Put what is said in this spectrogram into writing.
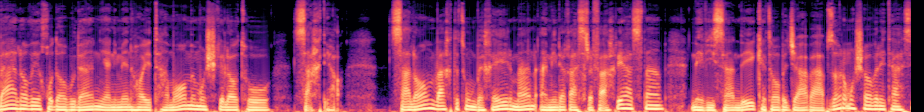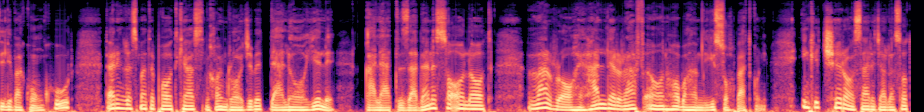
به علاوه خدا بودن یعنی منهای تمام مشکلات و سختی ها سلام وقتتون بخیر. من امیر قصر فخری هستم نویسنده کتاب جعب ابزار مشاوره تحصیلی و کنکور. در این قسمت پادکست می‌خوایم راجع به دلایل غلط زدن سوالات و راه حل رفع آنها با همدیگه صحبت کنیم. اینکه چرا سر جلسات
